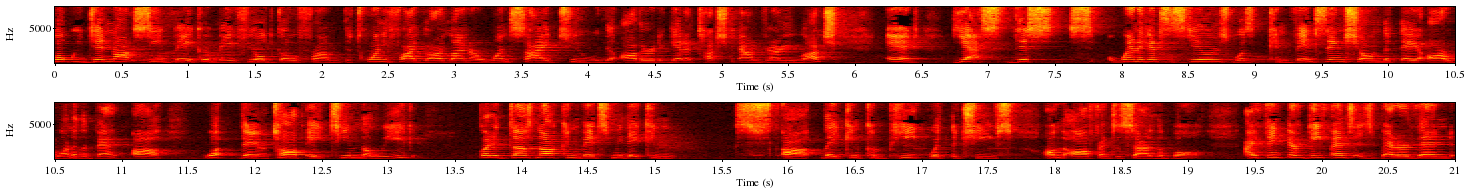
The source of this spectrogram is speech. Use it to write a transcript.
but we did not see Baker Mayfield go from the 25 yard line on one side to the other to get a touchdown very much. And yes, this win against the Steelers was convincing, showing that they are one of the best, uh, what their top eight team in the league. But it does not convince me they can uh, they can compete with the Chiefs on the offensive side of the ball. I think their defense is better than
